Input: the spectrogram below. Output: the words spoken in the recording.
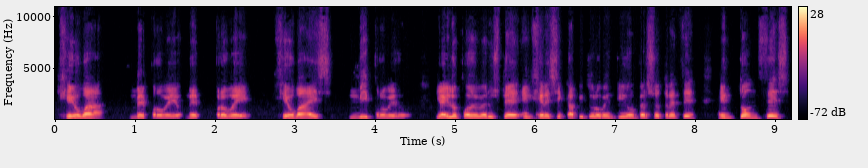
Jehová me provee, me provee. Jehová es mi proveedor. Y ahí lo puede ver usted en Génesis capítulo 22, verso 13. Entonces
